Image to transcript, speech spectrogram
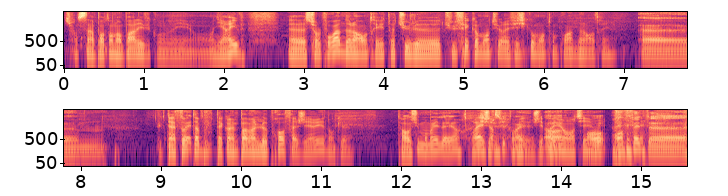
je pense que c'est important d'en parler vu qu'on on y arrive. Euh, sur le programme de la rentrée, toi, tu le, tu le fais comment? Tu réfléchis comment ton programme de la rentrée? Euh, Toi, tu as, quand même pas mal de profs à gérer, donc. T'as reçu mon mail d'ailleurs Ouais, j'ai reçu ton mail. J'ai pas lu en entier. En, fait, euh,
